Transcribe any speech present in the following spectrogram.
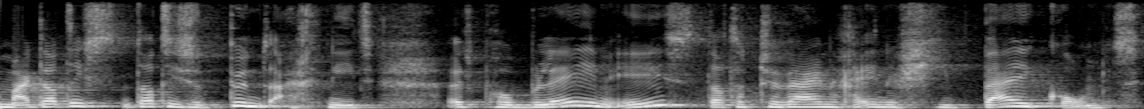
Maar dat is, dat is het punt eigenlijk niet. Het probleem is dat er te weinig energie bij komt.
